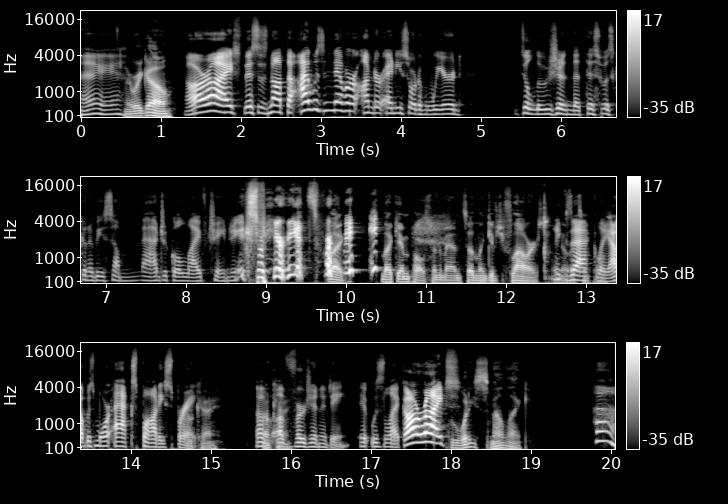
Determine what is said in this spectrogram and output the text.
hey, Here we go. all right, this is not the. I was never under any sort of weird delusion that this was going to be some magical, life changing experience for Like me. like impulse when a man suddenly gives you flowers. You know, exactly. I was more Axe body spray Okay. of, okay. of virginity. It was like, all right. Ooh, what do you smell like? Huh.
